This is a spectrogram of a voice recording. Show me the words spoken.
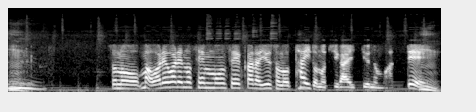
ううん。んそのまあ、我々の専門性からいうその態度の違いっていうのもあって、うん。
